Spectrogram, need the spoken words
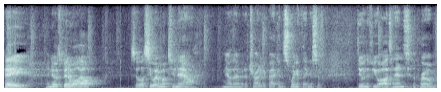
Hey, I know it's been a while, so let's see what I'm up to now. Now that I'm gonna try to get back in the swing of things of doing a few odds and ends to the probe.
